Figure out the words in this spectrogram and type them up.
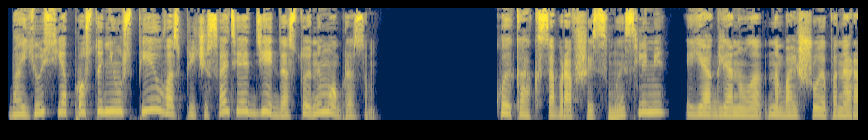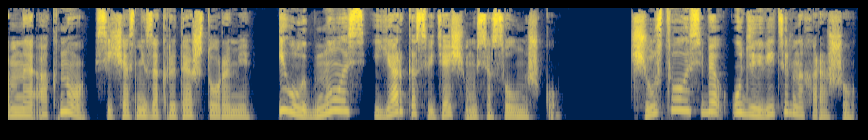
Боюсь, я просто не успею вас причесать и одеть достойным образом». Кое-как собравшись с мыслями, я глянула на большое панорамное окно, сейчас не закрытое шторами, и улыбнулась ярко светящемуся солнышку. Чувствовала себя удивительно хорошо,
